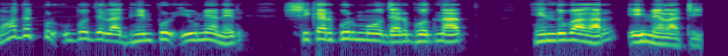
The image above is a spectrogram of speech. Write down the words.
মহাদেবপুর উপজেলা ভীমপুর ইউনিয়নের শিকারপুর মৌজার ভূতনাথ হিন্দুবাগার এই মেলাটি।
